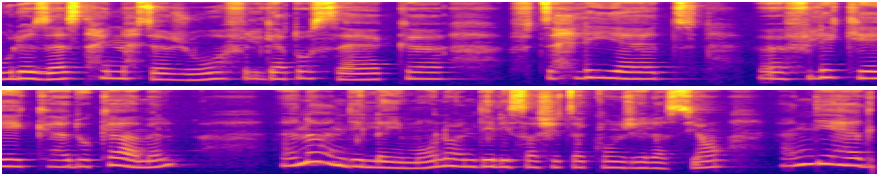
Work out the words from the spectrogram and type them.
و les zestes حين نحتاجوه في الكاطو ساك في التحليات في les cakes هادو كامل. هنا عندي الليمون وعندي les sachets تاع congélation. عندي هاد.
